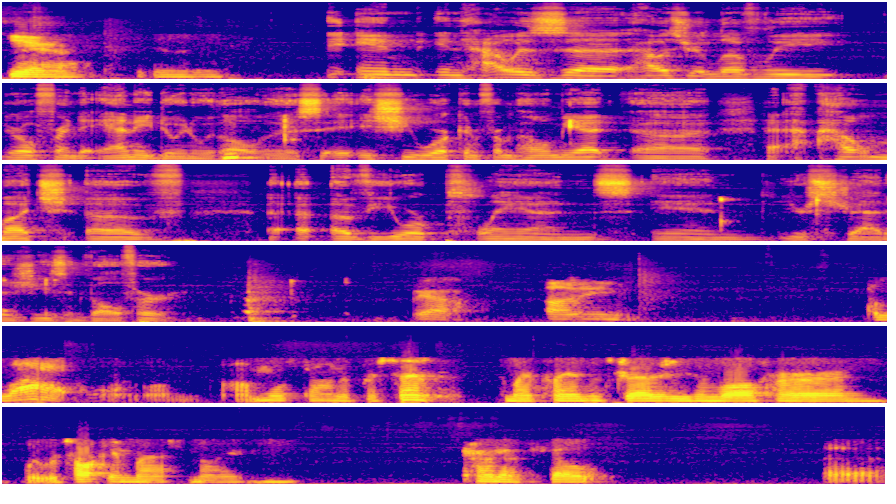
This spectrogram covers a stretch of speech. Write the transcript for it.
yeah. Mm. And and how is uh, how is your lovely girlfriend Annie doing with all of this? Is she working from home yet? Uh, how much of uh, of your plans and your strategies involve her? Yeah, I mean, a lot, um, almost 100%. My plans and strategies involve her, and we were talking last night, and kind of felt uh,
